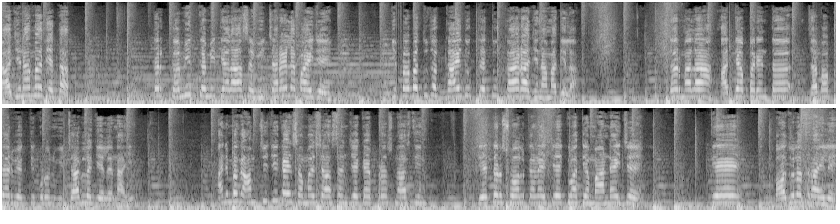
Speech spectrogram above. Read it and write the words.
राजीनामा देतात तर कमीत कमी त्याला असं विचारायला पाहिजे की बाबा तुझं काय दुखतंय? तू का राजीनामा दिला? तर मला अद्यापर्यंत जबाबदार व्यक्तीकडून विचारलं गेलं नाही. आणि मग आमची जी काही समस्या असेल जे काही प्रश्न असतील ते तर सॉल्व करायचे किंवा ते मांडायचे ते बाजूलाच राहिले.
